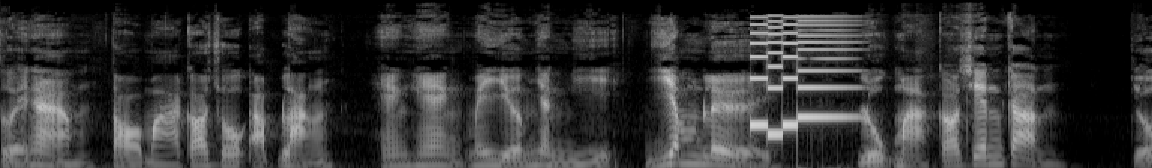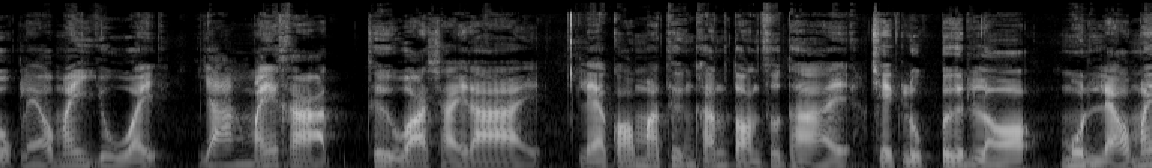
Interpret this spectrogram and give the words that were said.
สวยงาม ต่อมาก็โชคอัพหลัง แห้งๆ ไม่เยิ้มอย่างนี้ เยี่ยมเลย ลูกหมากก็เช่นกัน โยกแล้วไม่ย้วย อย่างไม่ขาด ถือว่าใช้ได้ แล้วก็มาถึงขั้นตอนสุดท้าย เช็คลูกปืนล้อหมุนแล้วไม่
